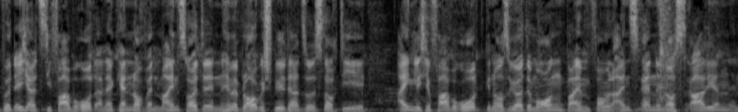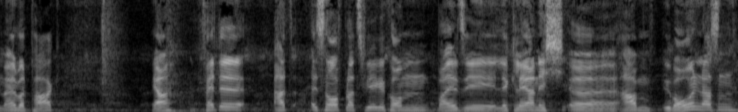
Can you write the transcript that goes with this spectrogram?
würde ich als die Farbe Rot anerkennen, auch wenn Mainz heute in Himmelblau gespielt hat, so ist doch die eigentliche Farbe Rot, genauso wie heute Morgen beim Formel 1 Rennen in Australien im Albert Park. Ja, Vettel hat, ist noch auf Platz 4 gekommen, weil sie Leclerc nicht äh, haben überholen lassen.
